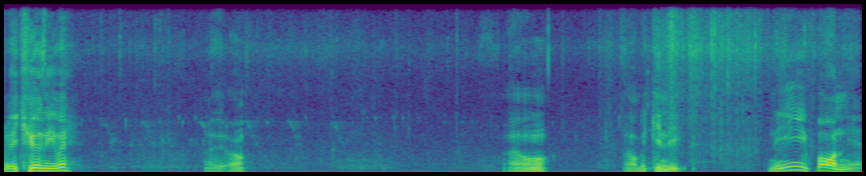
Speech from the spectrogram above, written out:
หลยเชื้อเฮ้ยเชือกนี้ไว้ย เออเอาเอาเอาไปกินอีก นี่ป้อนเนี่ย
